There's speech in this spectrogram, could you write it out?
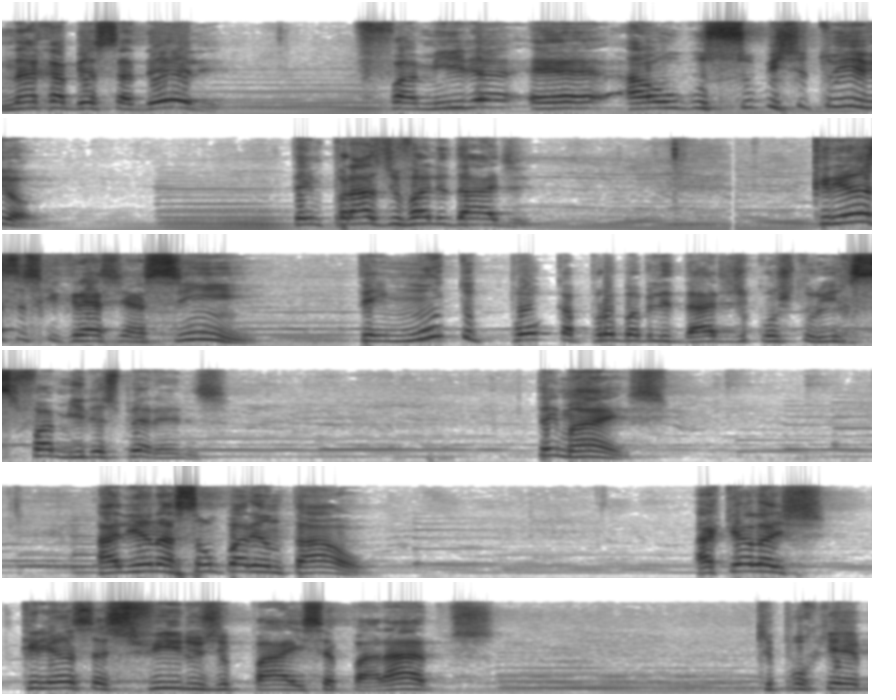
Na cabeça dele, família é algo substituível. Tem prazo de validade. Crianças que crescem assim, tem muito pouca probabilidade de construir famílias perenes. Tem mais. Alienação parental. Aquelas crianças, filhos de pais separados, que porque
